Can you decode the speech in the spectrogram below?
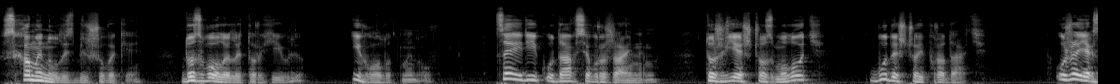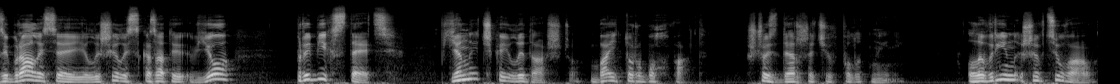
Схаменулись більшовики, дозволили торгівлю, і голод минув. Цей рік удався врожайним, тож є що змолоть, буде що й продать. Уже як зібралися і лишились сказати в'йо, прибіг стець, п'яничка й ледащо, байтор бохват, щось держачи в полотнині. Лаврін шевцював,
